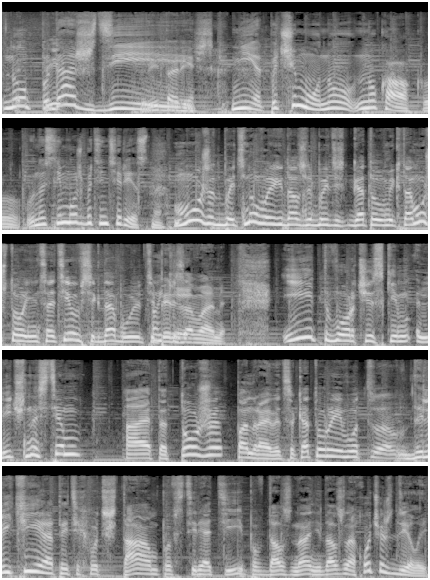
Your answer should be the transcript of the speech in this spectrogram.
Ну, Ри- подожди. риторически. Нет, почему? Ну, ну как? Ну, с ним может быть интересно. Может быть, но вы должны быть готовыми к тому, что инициатива всегда будет теперь Окей. за вами. И творческим личностям а это тоже понравится, которые вот э, далеки от этих вот штампов, стереотипов, должна, не должна. Хочешь, делай.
